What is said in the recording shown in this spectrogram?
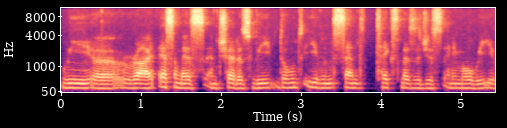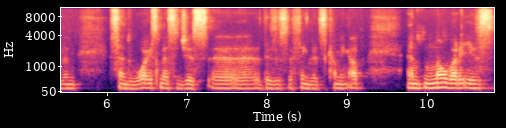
we uh, write SMS and chatters. We don't even send text messages anymore. We even send voice messages. Uh, this is a thing that's coming up, and nobody is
